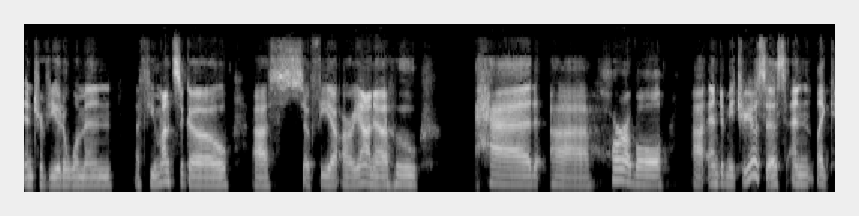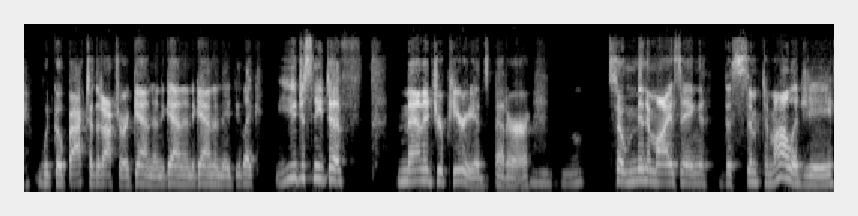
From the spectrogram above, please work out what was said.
interviewed a woman a few months ago uh, sophia ariana who had uh, horrible uh, endometriosis and like would go back to the doctor again and again and again and they'd be like you just need to f- manage your periods better mm-hmm. so minimizing the symptomology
